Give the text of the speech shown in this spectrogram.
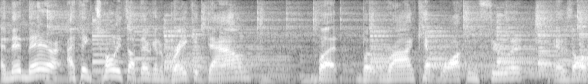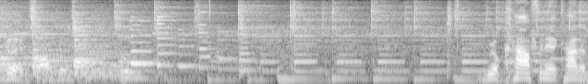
And then there, I think Tony thought they were gonna break it down, but but Ron kept walking through it. It was all good. It's all good. Boom. Real confident kind of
